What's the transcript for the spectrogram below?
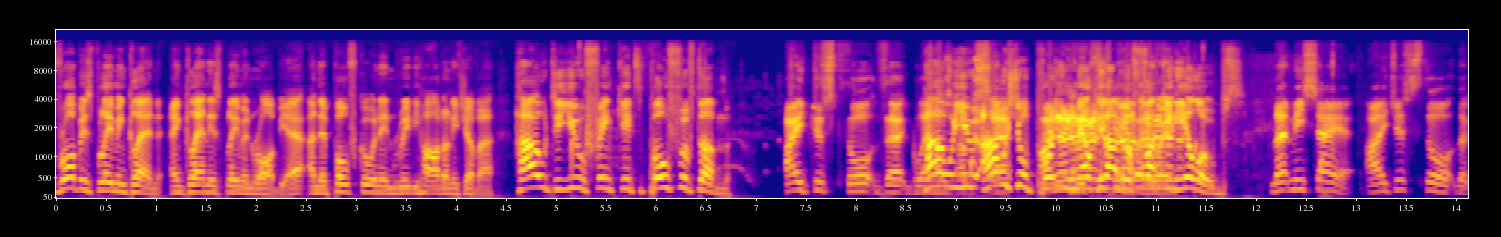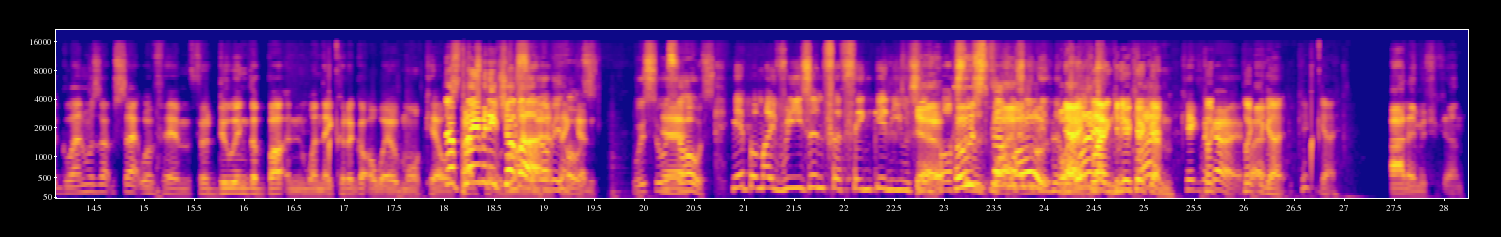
Rob is blaming Glenn, and Glenn is blaming Rob. Yeah, and they're both going in really hard on each other. How do you think it's both of them? I just thought that Glenn. How was are you? Upset. How was your Oh, no, brain no, no, melted no, out of no, your no, no, fucking no, no. earlobes? Let me say it. I just thought that Glenn was upset with him for doing the button when they could have got away with more kills. They're That's blaming each other. line of Lobby thinking. host. Who's, who's Yeah. the host? Yeah, but my reason for thinking he was Yeah. an imposter Who's was the because host? did Yeah, Glenn, Glenn, can you kick Glenn, him? kick the click, guy. Click the guy. Kick the guy. Add him if you can.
